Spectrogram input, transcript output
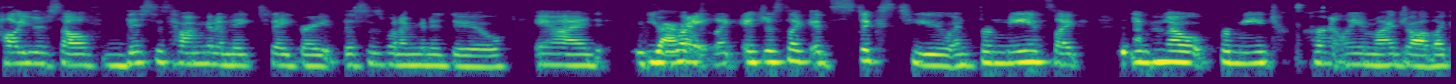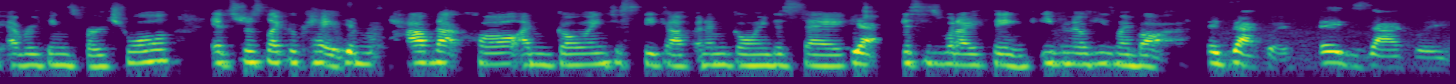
tell yourself this is how i'm going to make today great this is what i'm going to do and exactly. you're right like it just like it sticks to you and for me it's like even though for me currently in my job like everything's virtual it's just like okay when we have that call i'm going to speak up and i'm going to say yeah this is what i think even though he's my boss exactly exactly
